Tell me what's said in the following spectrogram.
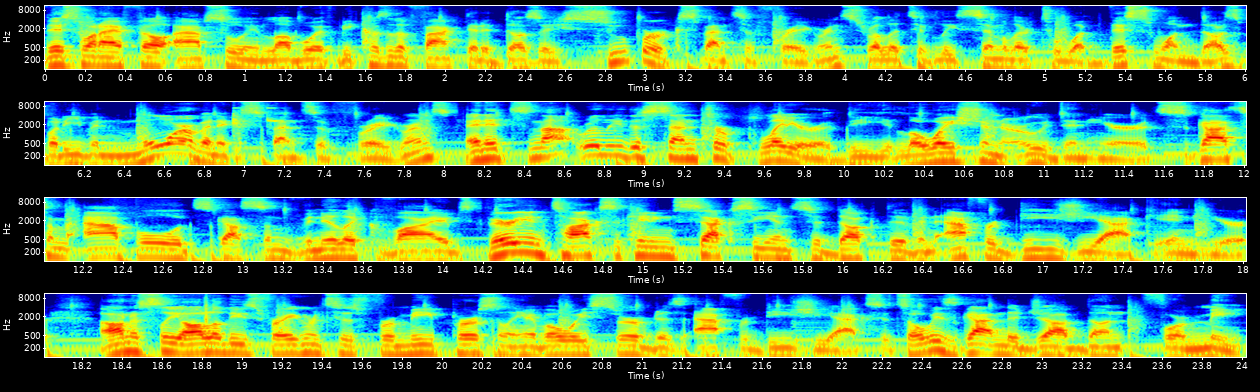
This one I fell absolutely in love with because of the fact that it does a super expensive fragrance, relatively similar to what this one does, but even more of an expensive fragrance. And it's not really the center player, the Laotian Oud in here. It's got some apple, it's got some vanillic vibes, very intoxicating, sexy, and seductive, and aphrodisiac in here. Honestly, all of these fragrances for me personally have always served as aphrodisiacs. It's always gotten the job done for me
